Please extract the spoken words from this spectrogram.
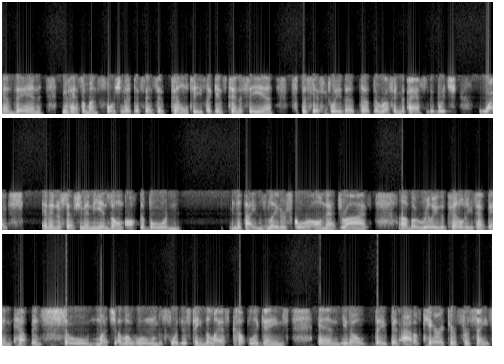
And then you had some unfortunate defensive penalties against Tennessee, uh, specifically the, the the roughing the passer, which wipes an interception in the end zone off the board and the Titans later score on that drive. Uh, but really, the penalties have been have been so much of a wound for this team the last couple of games, and you know they've been out of character for Saints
